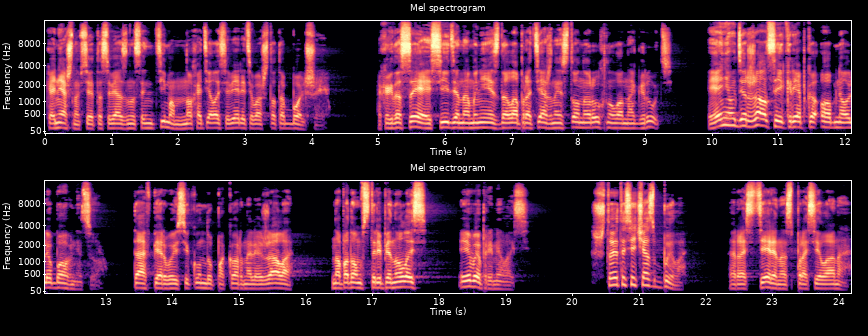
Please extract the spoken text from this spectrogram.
Конечно, все это связано с интимом, но хотелось верить во что-то большее. А когда Сея, сидя на мне, издала протяжные стоны, рухнула на грудь, я не удержался и крепко обнял любовницу. Та в первую секунду покорно лежала, но потом встрепенулась и выпрямилась. «Что это сейчас было?» — растерянно спросила она.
